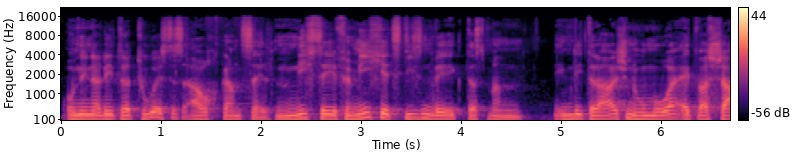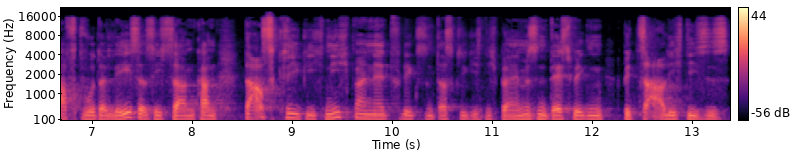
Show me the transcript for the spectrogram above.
Und in der Literatur ist es auch ganz selten. Und ich sehe für mich jetzt diesen Weg, dass man im literarischen Humor etwas schafft, wo der Leser sich sagen kann, das kriege ich nicht bei Netflix und das kriege ich nicht bei Amazon, deswegen bezahle ich dieses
